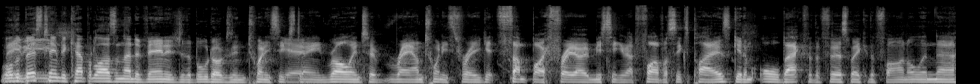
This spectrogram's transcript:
Well, the best team to capitalise on that advantage are the Bulldogs in 2016. Roll into round 23, get thumped by Freo, missing about five or six players, get them all back for the first week of the final, and uh,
